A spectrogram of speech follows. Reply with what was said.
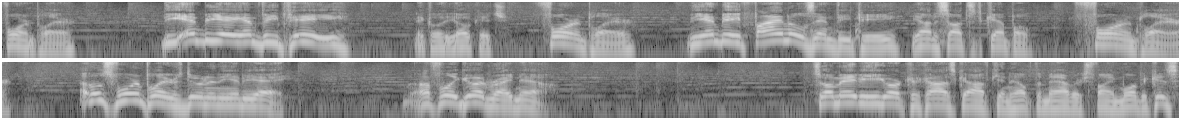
Foreign player. The NBA MVP, Nikola Jokic, foreign player. The NBA Finals MVP, Giannis Antetokounmpo, foreign player. How are those foreign players doing in the NBA? Awfully good right now. So maybe Igor Kokoskov can help the Mavericks find more because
